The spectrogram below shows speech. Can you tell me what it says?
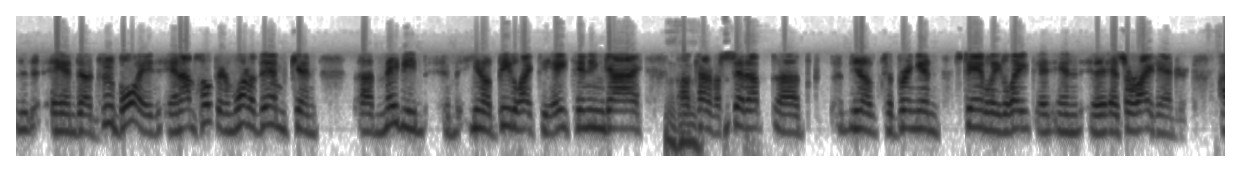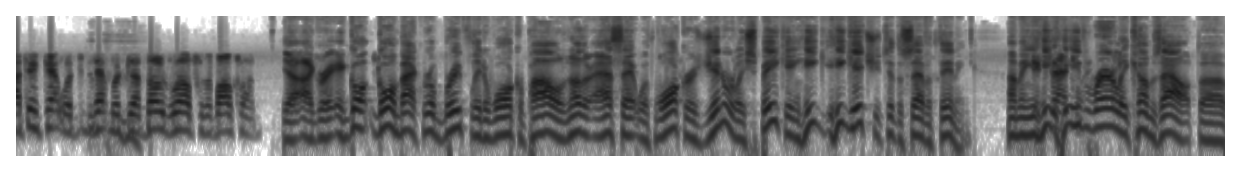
and uh, Drew Boyd. And I'm hoping one of them can uh, maybe you know be like the eighth inning guy, mm-hmm. uh, kind of a setup, uh, you know, to bring in Stanley late in, in, as a right-hander. I think that would that would uh, bode well for the ball club. Yeah, I agree. And go, going back real briefly to Walker Powell, another asset with Walker is generally speaking, he he gets you to the seventh inning. I mean, exactly. he, he rarely comes out uh,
